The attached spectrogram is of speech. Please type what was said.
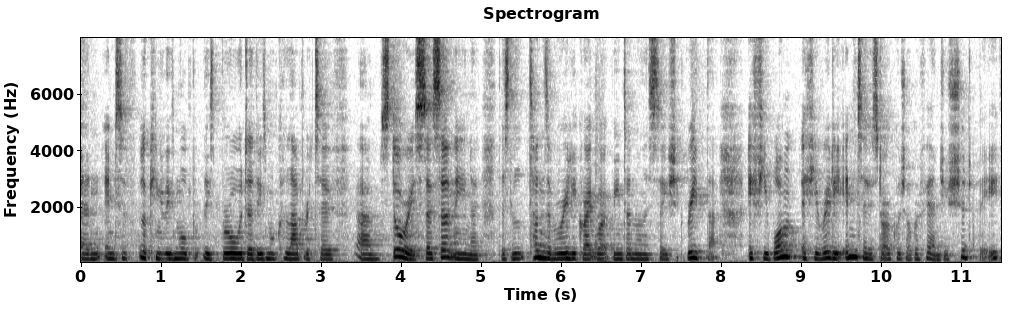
and into looking at these more these broader these more collaborative um, stories. So certainly you know there's tons of really great work being done on this so you should read that. If you want if you're really into historical geography and you should be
